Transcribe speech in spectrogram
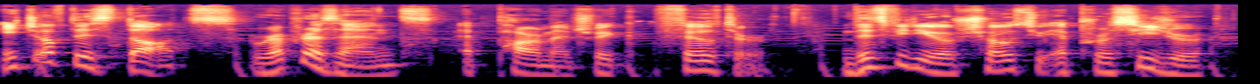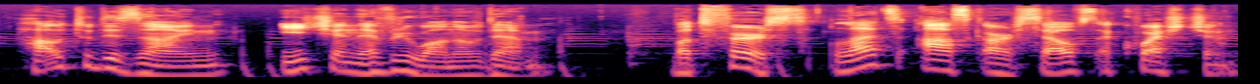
Each of these dots represents a parametric filter. This video shows you a procedure how to design each and every one of them. But first, let's ask ourselves a question.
